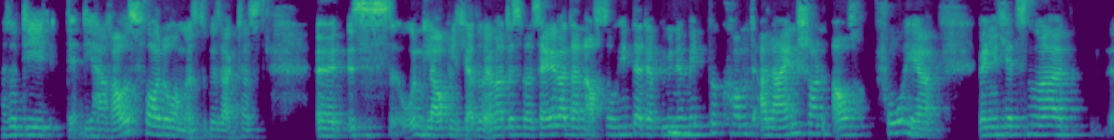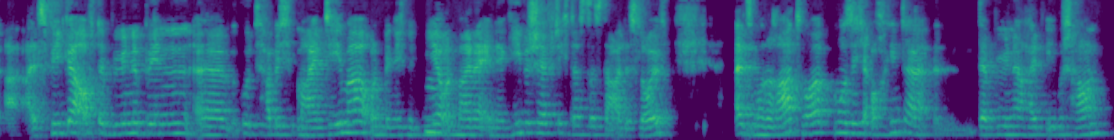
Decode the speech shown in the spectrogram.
Also die, die Herausforderung, was du gesagt hast, äh, es ist unglaublich. Also wenn man das mal selber dann auch so hinter der Bühne mhm. mitbekommt, allein schon auch vorher. Wenn ich jetzt nur als Speaker auf der Bühne bin, äh, gut, habe ich mein Thema und bin ich mit mir mhm. und meiner Energie beschäftigt, dass das da alles läuft als Moderator muss ich auch hinter der Bühne halt eben schauen,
